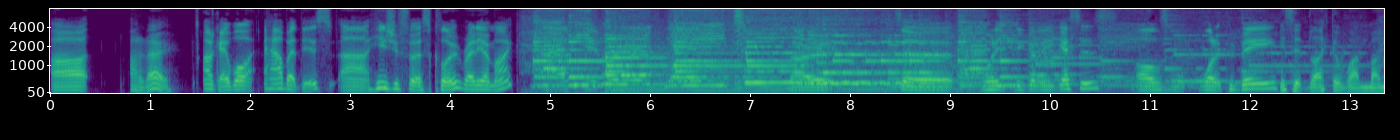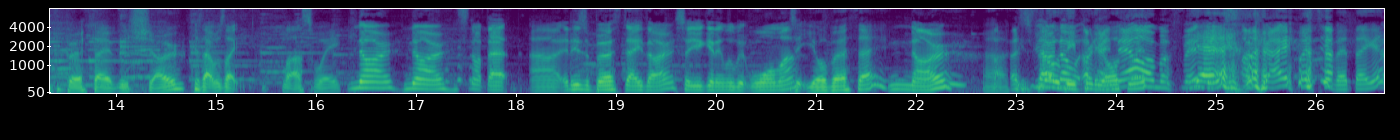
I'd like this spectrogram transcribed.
Uh, I don't know. Okay, well, how about this? Uh, here's your first clue, Radio Mike. Happy birthday So, it's a, what are you, you got any guesses? of what it could be. Is it like the one month birthday of this show? Because that was like last week. No, no, it's not that. Uh, it is a birthday though, so you're getting a little bit warmer. Is it your birthday? no, Uh, Uh, 'cause that don't would be know- pretty okay, awkward. Now I'm offended. Yeah. Okay, When's your birthday again?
